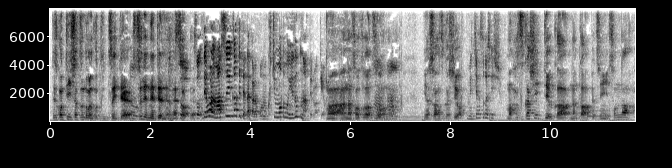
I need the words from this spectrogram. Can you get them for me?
でこの T シャツのところにこうついて、うん。それで寝てんだよねそう。そうでほら麻酔かけてたからこの口元も緩くなってるわけよ。ああなそうそうそうね、うんうんいやそれ恥ずかしいわ。めっちゃ恥ずかしいっしょ。まあ恥ずかしいっていうかなんか別にそんなは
